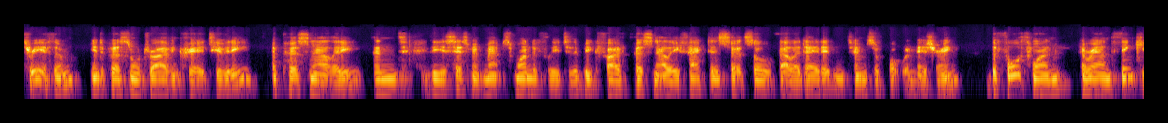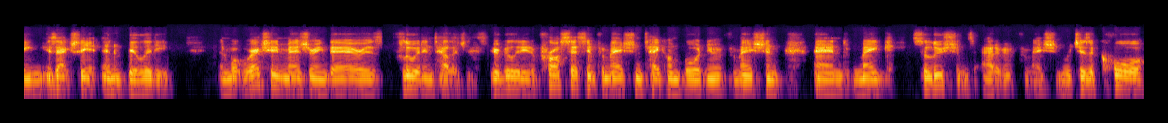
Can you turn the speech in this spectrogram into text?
Three of them interpersonal drive and creativity, a personality, and the assessment maps wonderfully to the big five personality factors. So it's all validated in terms of what we're measuring. The fourth one around thinking is actually an ability. And what we're actually measuring there is fluid intelligence, your ability to process information, take on board new information, and make solutions out of information, which is a core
